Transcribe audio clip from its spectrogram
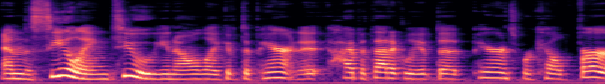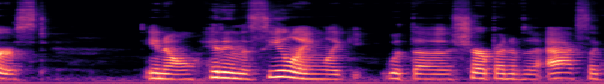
and the ceiling too. You know, like if the parent hypothetically if the parents were killed first you know, hitting the ceiling like with the sharp end of the axe, like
